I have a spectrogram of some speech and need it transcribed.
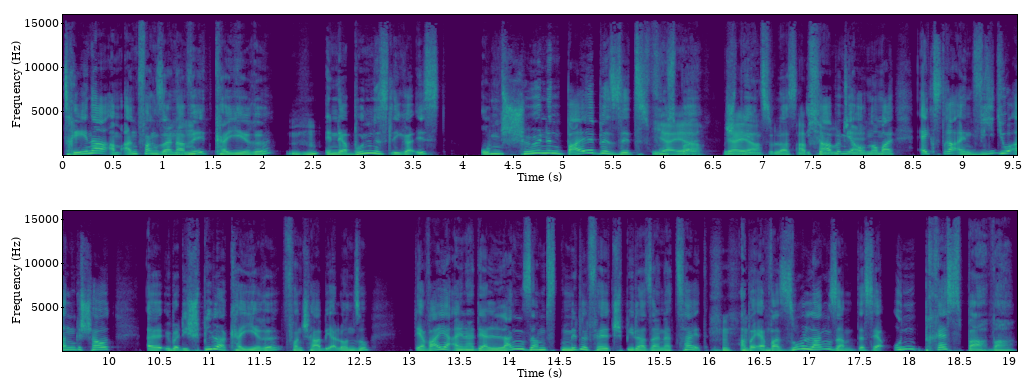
Trainer am Anfang seiner Mhm. Weltkarriere Mhm. in der Bundesliga ist, um schönen Ballbesitz Fußball Ja, spielen zu lassen. ich Absolut, habe mir auch nochmal extra ein Video angeschaut äh, über die Spielerkarriere von Xabi Alonso. Der war ja einer der langsamsten Mittelfeldspieler seiner Zeit. Aber er war so langsam, dass er unpressbar war.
